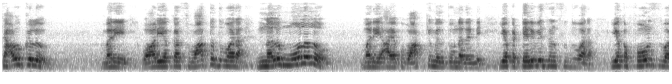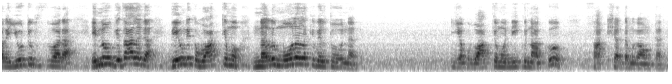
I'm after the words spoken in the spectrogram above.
సేవకులు మరి వారి యొక్క స్వార్థ ద్వారా నలుమూలలో మరి ఆ యొక్క వాక్యం వెళ్తున్నదండి. ఈ యొక్క టెలివిజన్స్ ద్వారా ఈ యొక్క ఫోన్స్ ద్వారా యూట్యూబ్స్ ద్వారా ఎన్నో విధాలుగా దేవుని యొక్క వాక్యము నలుమూలలకు వెళ్తూ ఉన్నది. ఈ యొక్క వాక్యము నీకు నాకు సాక్ష్యార్థముగా ఉంటుంది.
